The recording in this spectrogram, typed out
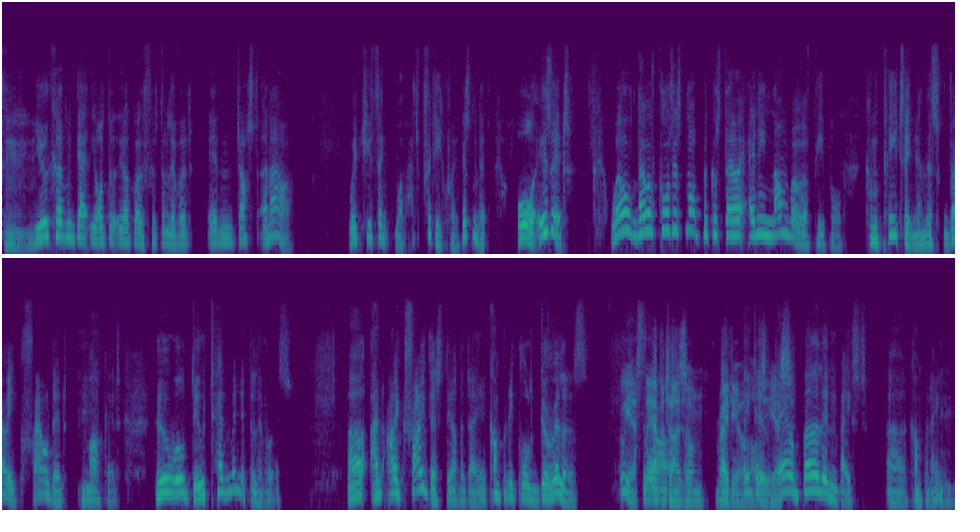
Hmm. you can get your, your groceries delivered in just an hour, which you think, well, that's pretty quick, isn't it? Or is it? Well, no, of course it's not, because there are any number of people competing in this very crowded Hmm. market who will do 10 minute deliveries. Uh, and I tried this the other day, a company called Gorillas. Oh, yes. They Who are- advertise on radio a They lot. do. Yes. They're a Berlin based. uh, company. Mm.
